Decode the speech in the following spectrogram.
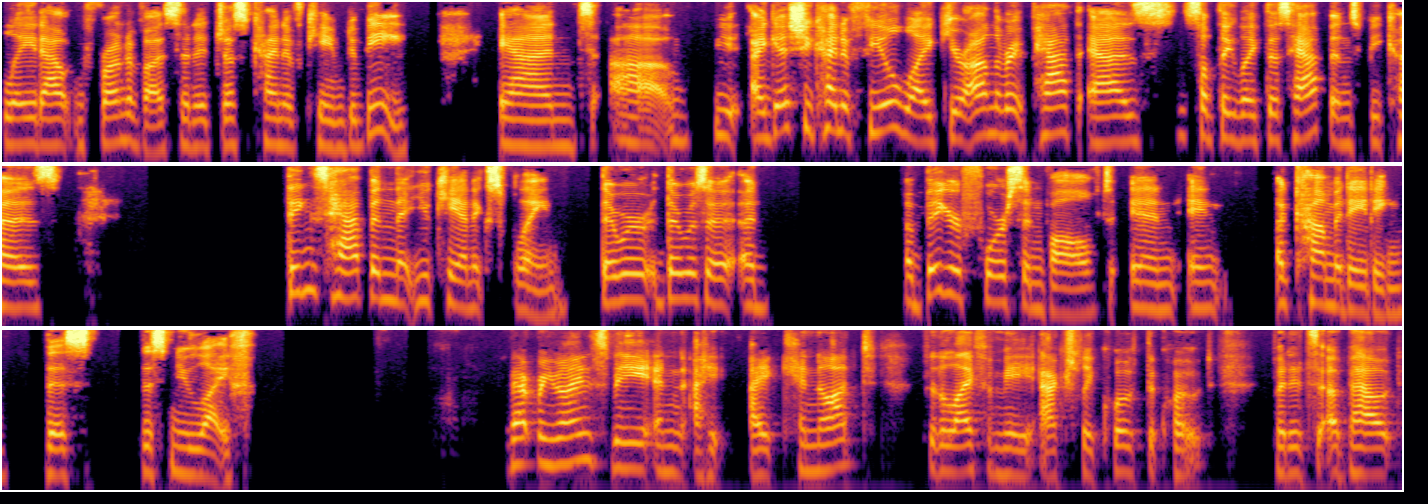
laid out in front of us and it just kind of came to be. And um, I guess you kind of feel like you're on the right path as something like this happens because things happen that you can't explain. There were there was a, a, a bigger force involved in in accommodating this this new life that reminds me and i i cannot for the life of me actually quote the quote but it's about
